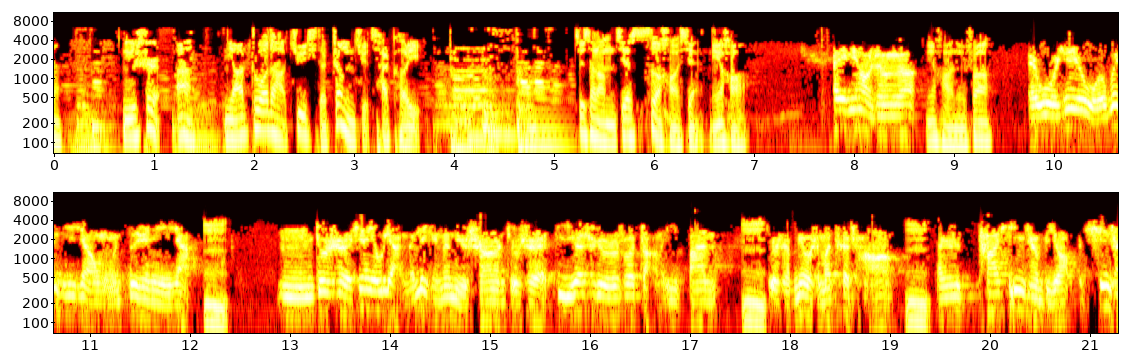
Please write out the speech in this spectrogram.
呢？女士啊，你要捉到具体的证据才可以。接下来我们接四号线，你好。哎，你好，陈哥。你好，你说。哎，我现在有个问题想我们咨询你一下。嗯。嗯，就是现在有两个类型的女生，就是第一个是就是说长得一般，嗯，就是没有什么特长，嗯，但是她心情比较心肠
